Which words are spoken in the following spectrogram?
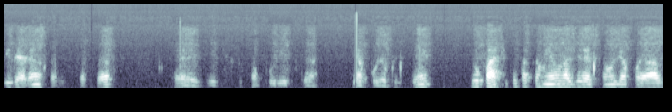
liderança nesse processo é, de discussão política de apoio ao presidente, e o partido está caminhando na direção de apoiá-lo,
